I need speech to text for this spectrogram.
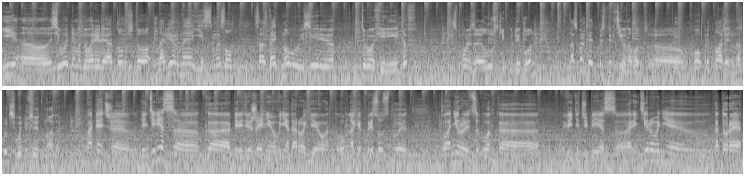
И э, сегодня мы говорили о том, что, наверное, есть смысл создать новую серию трофи-рейдов, используя Лужский полигон. Насколько это перспективно, вот э, по предположению, насколько сегодня все это надо? Опять же, интерес э, к передвижению вне дороги, он у многих присутствует. Планируется гонка в виде GPS-ориентирования которая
